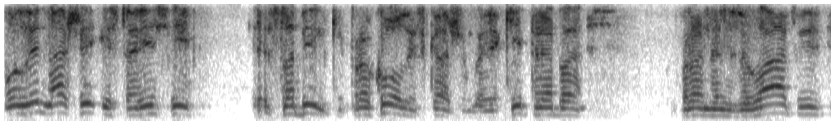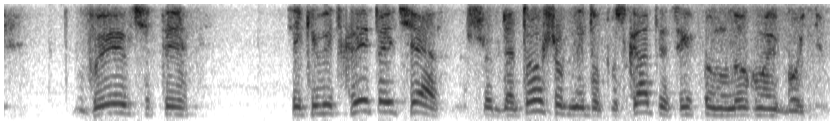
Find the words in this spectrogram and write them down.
були наші історичні слабинки, проколи, скажімо, які треба проаналізувати, вивчити. Тільки відкрито і чесно, для того, щоб не допускати цих помилок в майбутньому.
